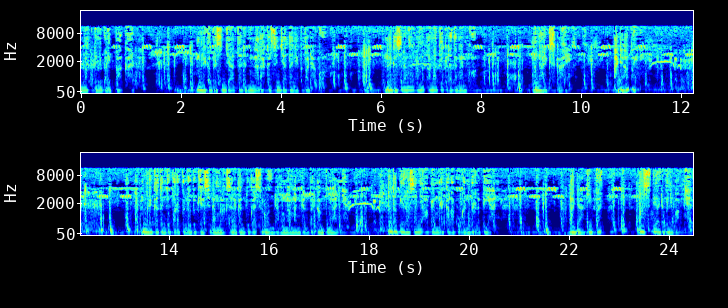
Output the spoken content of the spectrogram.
Semak dan di balik pagar. Mereka bersenjata dan mengarahkan senjatanya kepadaku. Mereka sedang mengamat-amati kedatanganku. Menarik sekali. Ada apa ini? Mereka tentu para penduduk yang sedang melaksanakan tugas ronda mengamankan perkampungannya. Tetapi rasanya apa yang mereka lakukan berlebihan. Ada akibat, pasti ada penyebabnya.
